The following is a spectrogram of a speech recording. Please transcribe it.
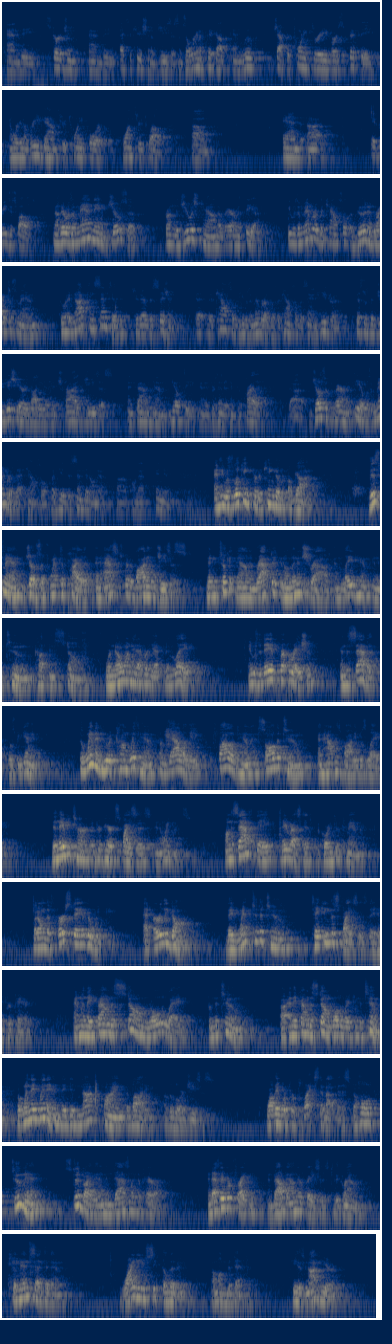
and the scourging and the execution of Jesus. And so we're going to pick up in Luke chapter 23, verse 50, and we're going to read down through 24, 1 through 12. Um, and uh, it reads as follows Now there was a man named Joseph from the Jewish town of Arimathea. He was a member of the council, a good and righteous man who had not consented to their decision. Uh, the council that he was a member of was the Council of the Sanhedrin. This was the judiciary body that had tried Jesus and found him guilty and had presented him to Pilate. Uh, Joseph of Arimathea was a member of that council, but he had dissented on that, uh, on that opinion. And he was looking for the kingdom of God. This man, Joseph, went to Pilate and asked for the body of Jesus. Then he took it down and wrapped it in a linen shroud and laid him in a tomb cut in stone, where no one had ever yet been laid. It was the day of preparation, and the Sabbath was beginning. The women who had come with him from Galilee followed him and saw the tomb and how his body was laid. Then they returned and prepared spices and ointments. On the Sabbath day, they rested, according to the commandment. But on the first day of the week, at early dawn, they went to the tomb, taking the spices they had prepared. And when they found the stone rolled away from the tomb, uh, and they found the stone rolled away from the tomb. But when they went in, they did not find the body of the Lord Jesus. While they were perplexed about this, behold, two men stood by them in dazzling apparel. And as they were frightened and bowed down their faces to the ground, the men said to them, why do you seek the living among the dead? He is not here,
